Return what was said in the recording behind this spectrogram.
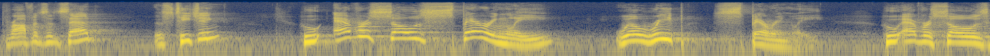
prophets had said, this teaching. Whoever sows sparingly will reap sparingly. Whoever sows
